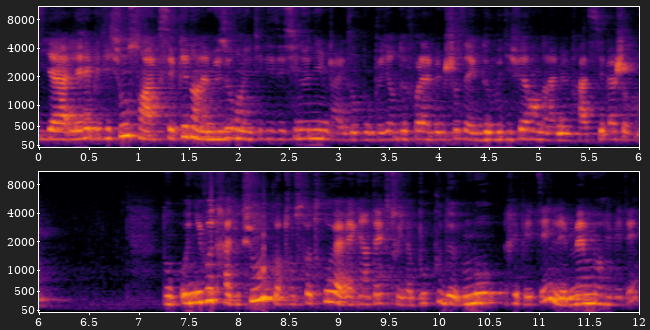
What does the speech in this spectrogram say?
Il y a, les répétitions sont acceptées dans la mesure où on utilise des synonymes. Par exemple, on peut dire deux fois la même chose avec deux mots différents dans la même phrase. C'est pas choquant. Donc au niveau traduction, quand on se retrouve avec un texte où il y a beaucoup de mots répétés, les mêmes mots répétés,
